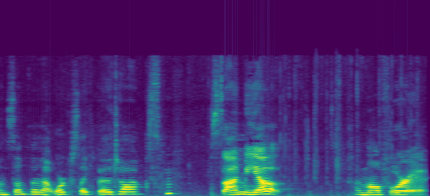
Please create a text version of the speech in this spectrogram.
on something that works like Botox, sign me up. I'm all for it.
